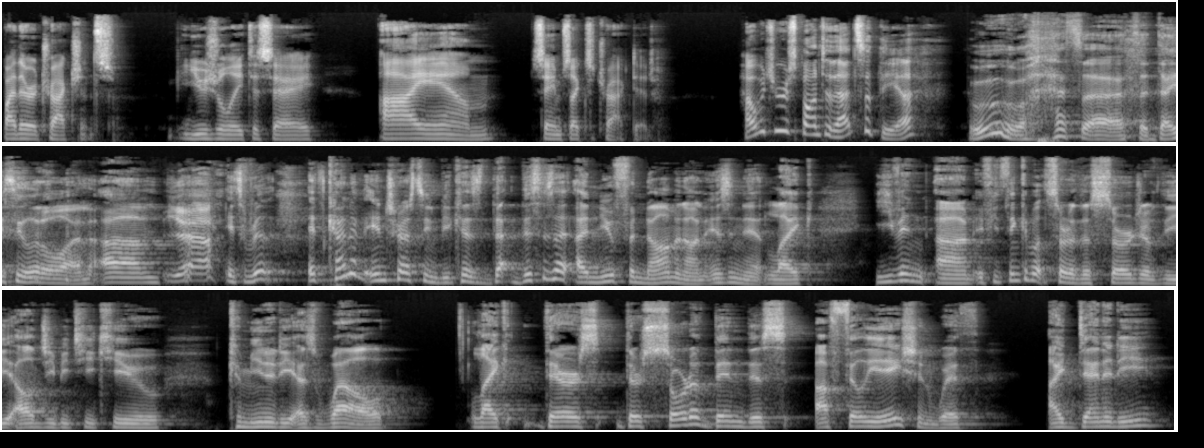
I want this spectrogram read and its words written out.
by their attractions, usually to say, I am same sex attracted. How would you respond to that, Sathya? Ooh, that's a that's a dicey little one. Um, yeah, it's really it's kind of interesting because that, this is a, a, new phenomenon, isn't it? Like even um, if you think about sort of the surge of the LGBTQ community as well, like there's there's sort of been this affiliation with identity,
